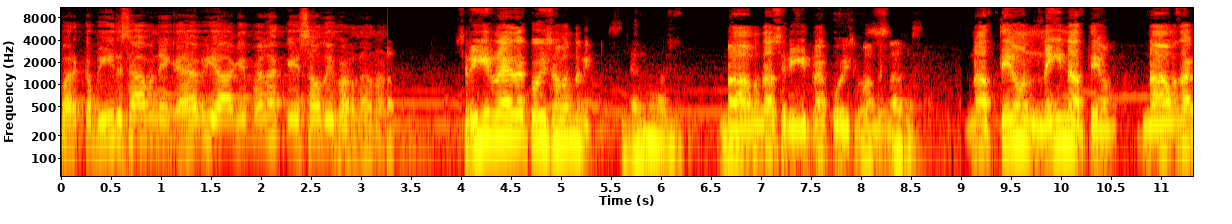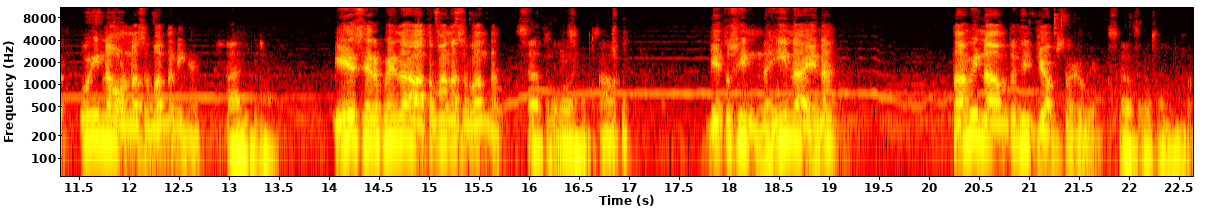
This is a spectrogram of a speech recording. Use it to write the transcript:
ਪਰ ਕਬੀਰ ਸਾਹਿਬ ਨੇ ਕਿਹਾ ਵੀ ਆ ਕੇ ਪਹਿਲਾਂ ਕੇਸਾਂ ਤੋਂ ਹੀ ਫੜਨਾ ਉਹਨਾਂ ਨੇ। ਸਰੀਰ ਨਾਲ ਇਹਦਾ ਕੋਈ ਸੰਬੰਧ ਨਹੀਂ। ਨਾਮ ਦਾ ਸਰੀਰ ਨਾਲ ਕੋਈ ਸੰਬੰਧ ਨਹੀਂ। ਨਾਤਿਓ ਨਹੀਂ ਨਾਤਿਓ ਨਾਮ ਦਾ ਕੋਈ ਨਹਾਉਣ ਨਾਲ ਸੰਬੰਧ ਨਹੀਂ ਹੈ। ਹਾਂਜੀ। ਇਹ ਸਿਰਫ ਇਹਦਾ ਆਤਮਾ ਨਾਲ ਸੰਬੰਧ ਹੈ ਹਾਂ। ਜੇ ਤੁਸੀਂ ਨਹੀਂ ਨਹਾਏ ਨਾ ਤਾਂ ਵੀ ਨਾਮ ਤੁਸੀਂ ਜਪ ਸਕੋਗੇ। ਸਤਨਾਮ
